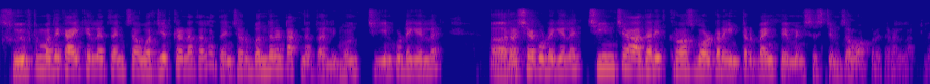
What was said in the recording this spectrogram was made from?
स्विफ्टमध्ये काय केलं त्यांचा वर्जित करण्यात आलं त्यांच्यावर बंधनं टाकण्यात आली. म्हणून चीन कुठे गेलंय? रशिया कुठे गेलंय? चीनच्या आधारित क्रॉस बॉर्डर इंटरबँक पेमेंट सिस्टीमचा वापर करायला लागला.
